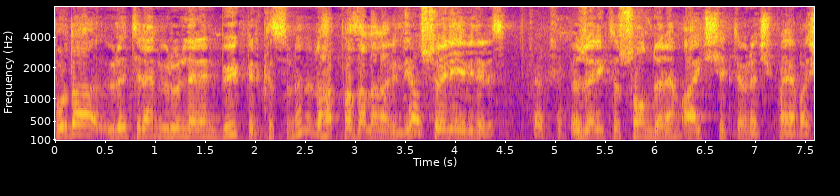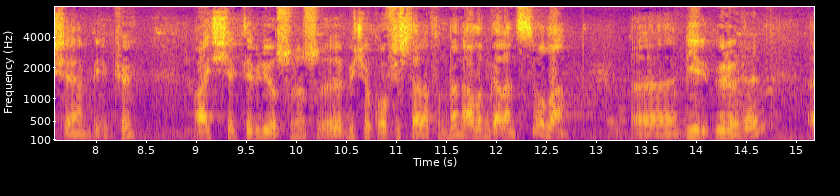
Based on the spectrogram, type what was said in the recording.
Burada üretilen ürünlerin büyük bir kısmının rahat pazarlanabildiğini Çok söyleyebiliriz. Çok şükür. Özellikle son dönem ayçiçekte öne çıkmaya başlayan bir köy. Ayçiçekte biliyorsunuz e, birçok ofis tarafından alım garantisi olan e, bir ürün. Ürün. E,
